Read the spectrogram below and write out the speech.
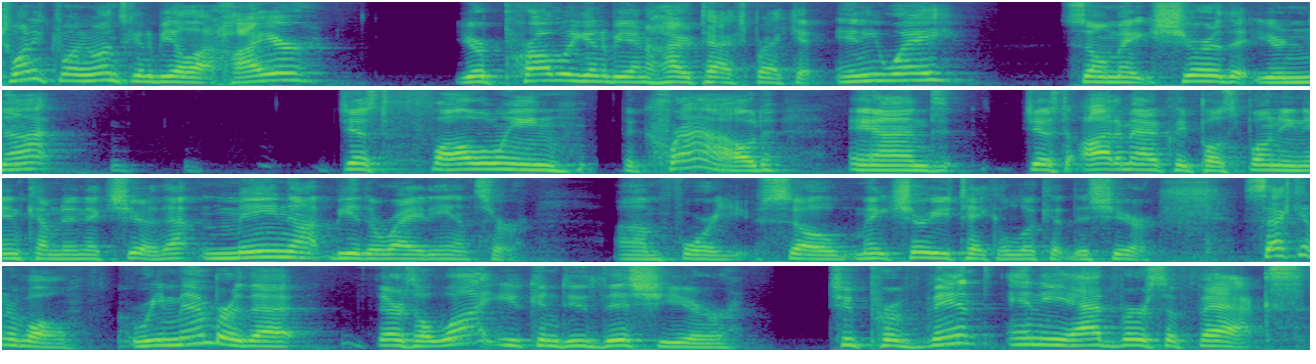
2021 is going to be a lot higher, you're probably going to be in a higher tax bracket anyway. So make sure that you're not just following the crowd and just automatically postponing income to next year. That may not be the right answer um, for you. So make sure you take a look at this year. Second of all, remember that there's a lot you can do this year to prevent any adverse effects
